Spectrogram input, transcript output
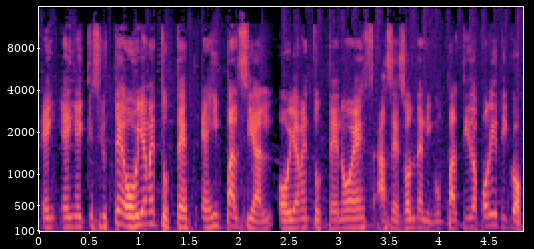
en, en el que si usted, obviamente usted es imparcial, obviamente usted no es asesor de ningún partido político,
